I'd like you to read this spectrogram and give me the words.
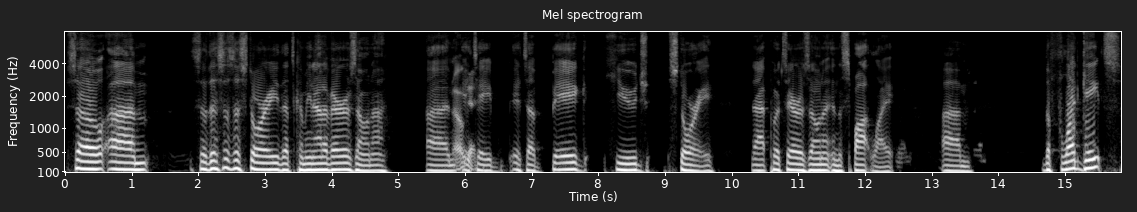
So, um, so this is a story that's coming out of Arizona. Um, Okay. It's a it's a big, huge story that puts Arizona in the spotlight. Um, the floodgates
